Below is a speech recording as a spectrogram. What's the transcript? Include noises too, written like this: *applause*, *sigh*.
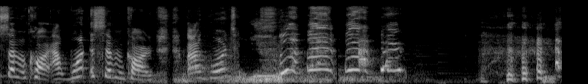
seven card. I want the seven card. I'm going to. *laughs* *laughs*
